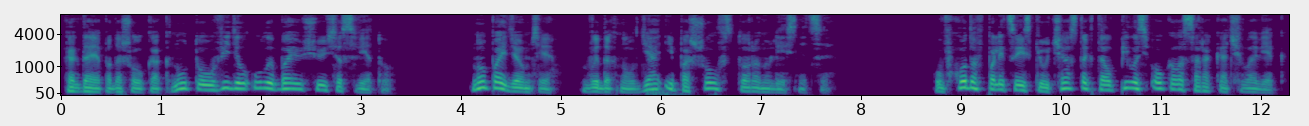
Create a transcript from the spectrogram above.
когда я подошел к окну, то увидел улыбающуюся Свету. «Ну, пойдемте», — выдохнул я и пошел в сторону лестницы. У входа в полицейский участок толпилось около сорока человек.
